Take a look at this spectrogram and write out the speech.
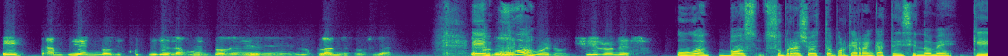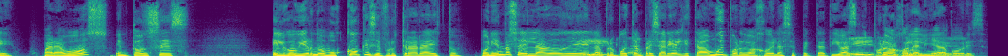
es también no discutir el aumento de los planes sociales. Eh, que, Hugo, bueno, hicieron eso. Hugo, vos subrayo esto porque arrancaste diciéndome que para vos, entonces, el gobierno buscó que se frustrara esto, poniéndose del lado de Sí, la propuesta claro. empresarial que estaba muy por debajo de las expectativas Sí, y por debajo de la línea de la pobreza.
